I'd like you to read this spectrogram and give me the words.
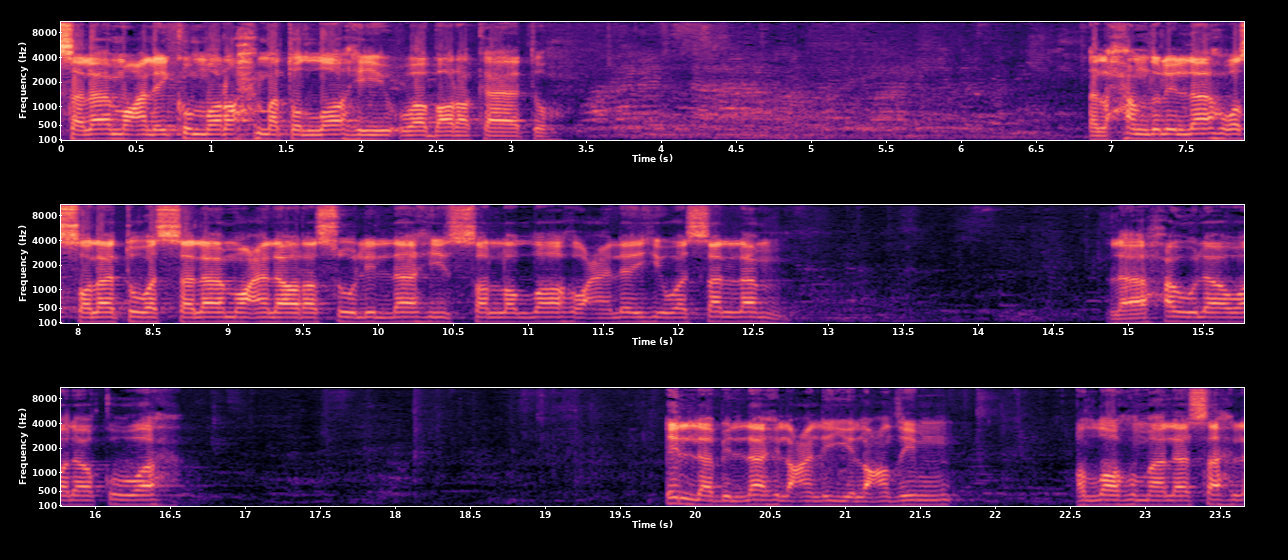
السلام عليكم ورحمة الله وبركاته. الحمد لله والصلاة والسلام على رسول الله صلى الله عليه وسلم. لا حول ولا قوة إلا بالله العلي العظيم. اللهم لا سهل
